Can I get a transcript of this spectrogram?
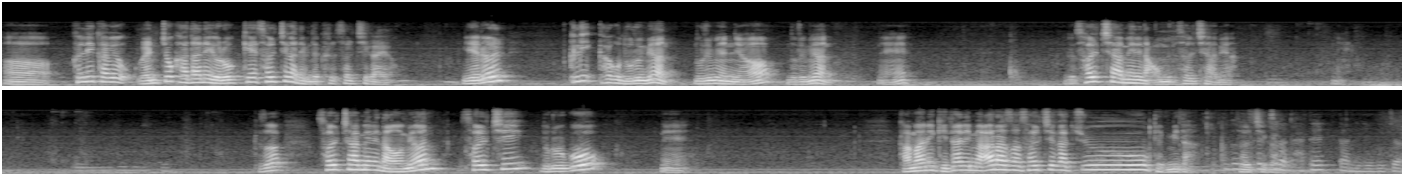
어, 클릭하면 왼쪽 하단에 이렇게 설치가 됩니다. 클- 설치가요. 얘를 클릭하고 누르면 누르면요. 누르면 네. 설치 화면이 나옵니다. 설치 화면. 그래서 설치 화면이 나오면 설치 누르고 네. 가만히 기다리면 알아서 설치가 쭉 됩니다. 설치가. 설치가 다 됐다는 얘기죠.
